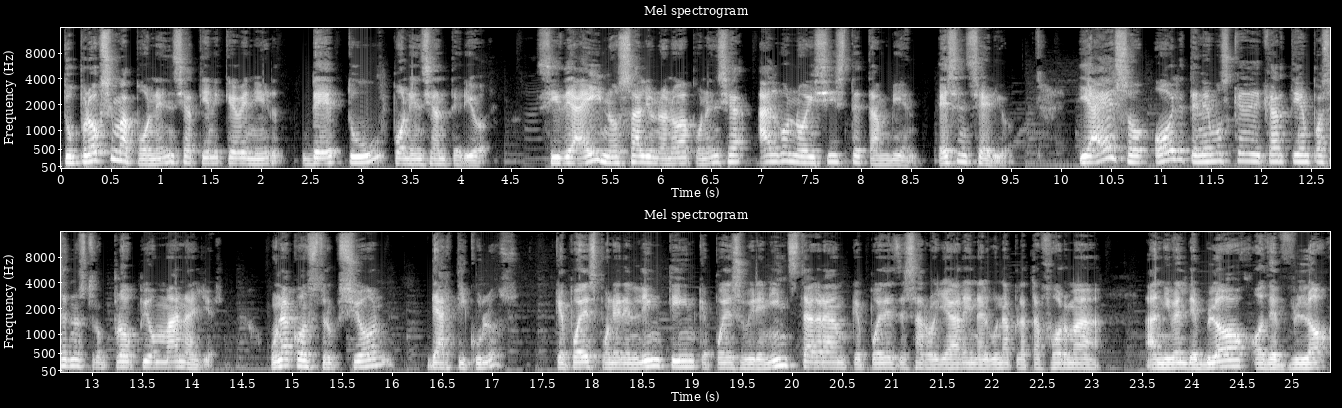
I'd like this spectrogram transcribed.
Tu próxima ponencia tiene que venir de tu ponencia anterior. Si de ahí no sale una nueva ponencia, algo no hiciste tan bien. Es en serio. Y a eso hoy le tenemos que dedicar tiempo a ser nuestro propio manager. Una construcción de artículos que puedes poner en LinkedIn, que puedes subir en Instagram, que puedes desarrollar en alguna plataforma a nivel de blog o de vlog,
